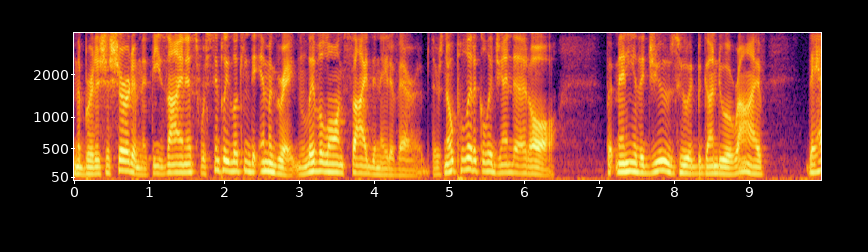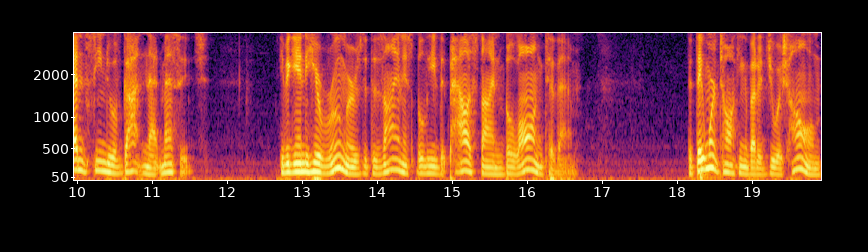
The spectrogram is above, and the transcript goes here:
And the British assured him that these Zionists were simply looking to immigrate and live alongside the native Arabs. There's no political agenda at all. But many of the Jews who had begun to arrive, they hadn't seemed to have gotten that message. He began to hear rumors that the Zionists believed that Palestine belonged to them that they weren't talking about a Jewish home,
